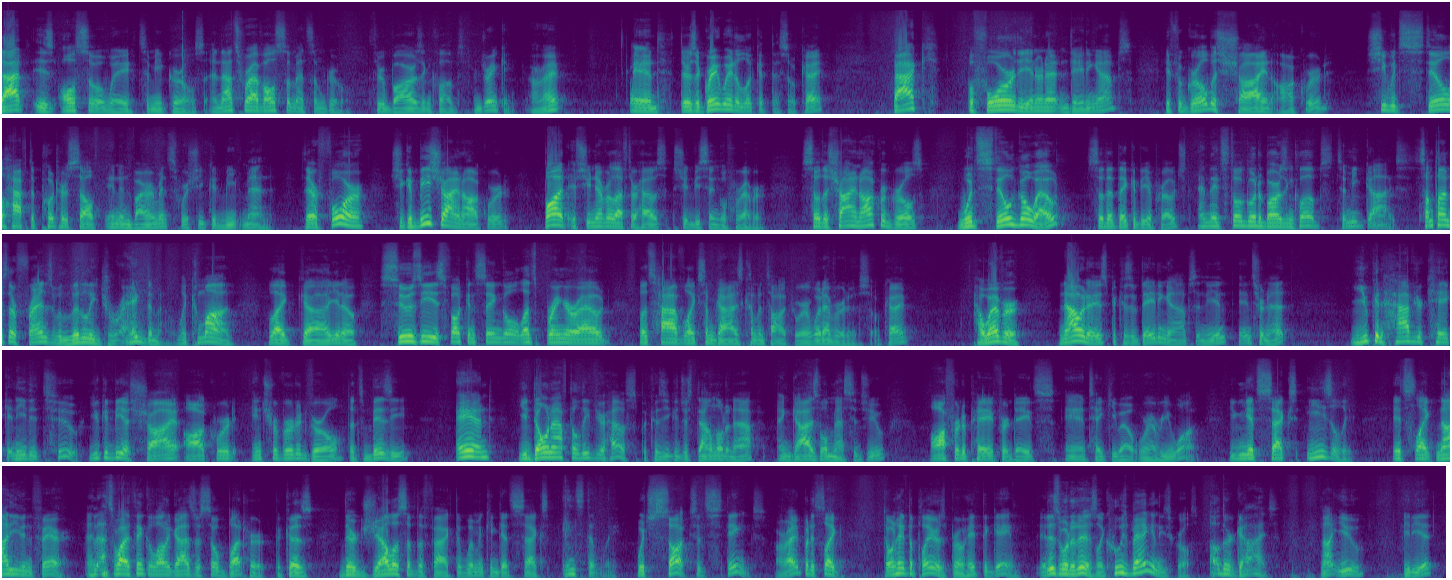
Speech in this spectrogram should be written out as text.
that is also a way to meet girls. And that's where I've also met some girls through bars and clubs and drinking, all right? And there's a great way to look at this, okay? Back before the internet and dating apps, if a girl was shy and awkward, she would still have to put herself in environments where she could meet men. Therefore, she could be shy and awkward, but if she never left her house, she'd be single forever. So the shy and awkward girls would still go out so that they could be approached, and they'd still go to bars and clubs to meet guys. Sometimes their friends would literally drag them out. Like, come on, like, uh, you know, Susie is fucking single, let's bring her out let's have like some guys come and talk to her, whatever it is, okay? However, nowadays, because of dating apps and the in- internet, you can have your cake and eat it too. You could be a shy, awkward, introverted girl that's busy, and you don't have to leave your house because you could just download an app and guys will message you, offer to pay for dates, and take you out wherever you want. You can get sex easily. It's like not even fair. And that's why I think a lot of guys are so butthurt because they're jealous of the fact that women can get sex instantly, which sucks. It stings, all right? But it's like, don't hate the players, bro. Hate the game. It is what it is. Like, who's banging these girls? Other guys, not you, idiot.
